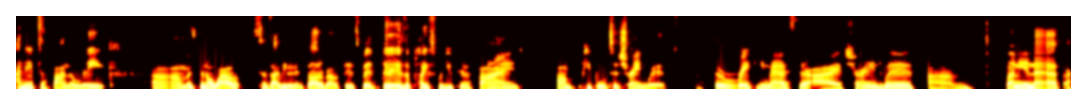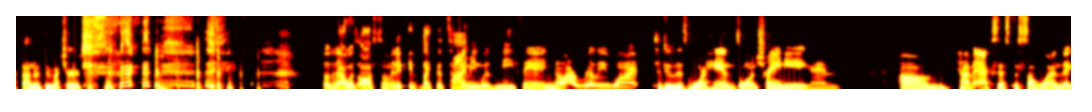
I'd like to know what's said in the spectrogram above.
I need to find a link um, it's been a while since i've even thought about this but there is a place where you can find um, people to train with the Reiki master I trained with, um, funny enough, I found her through my church. so that was awesome. And it, it, like the timing was me saying, you know, I really want to do this more hands-on training and um have access to someone that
